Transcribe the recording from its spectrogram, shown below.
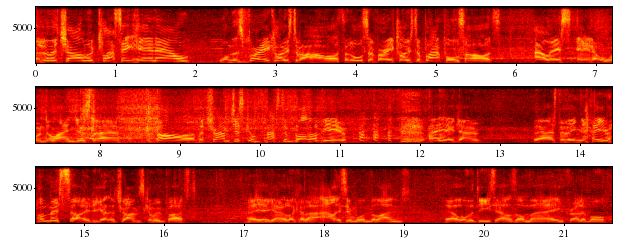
Another childhood classic here now. One that's very close to my heart and also very close to Blackpool's heart. Alice in Wonderland just there. Oh, the tram just come past and blocked my view. there you go. That's the thing. Now you're on this side, you get the trams coming past. There you go. Look at that. Alice in Wonderland. Yeah, all the details on there. Incredible.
